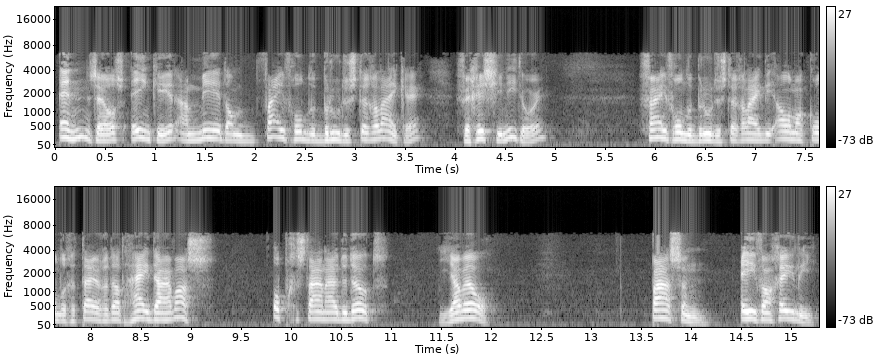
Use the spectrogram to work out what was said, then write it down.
En zelfs één keer aan meer dan 500 broeders tegelijk. Hè? Vergis je niet hoor. 500 broeders tegelijk die allemaal konden getuigen dat hij daar was. Opgestaan uit de dood. Jawel. Pasen, evangelie.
